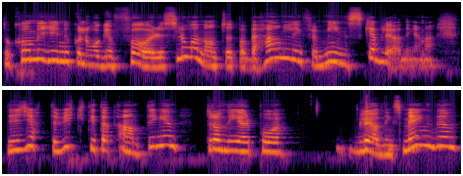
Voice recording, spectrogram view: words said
då kommer gynekologen föreslå någon typ av behandling för att minska blödningarna. Det är jätteviktigt att antingen dra ner på blödningsmängden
